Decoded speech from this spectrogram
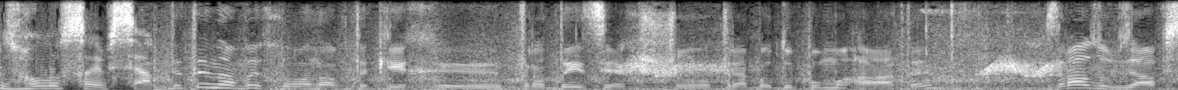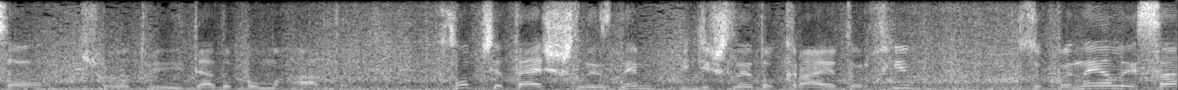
зголосився. Дитина вихована в таких е, традиціях, що треба допомагати. Зразу взявся, що от він йде допомагати. Хлопці теж йшли з ним, підійшли до краю торфів, зупинилися,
